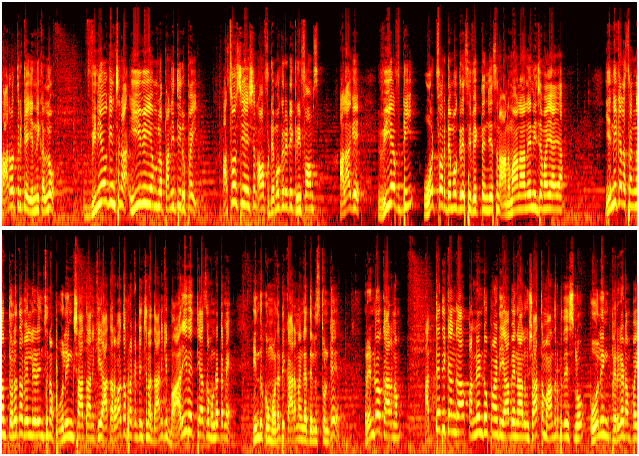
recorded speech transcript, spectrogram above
సార్వత్రిక ఎన్నికల్లో వినియోగించిన ఈవీఎంల పనితీరుపై అసోసియేషన్ ఆఫ్ డెమోక్రటిక్ రిఫార్మ్స్ అలాగే విఎఫ్డి ఓట్ ఫర్ డెమోక్రసీ వ్యక్తం చేసిన అనుమానాలే నిజమయ్యాయా? ఎన్నికల సంఘం తొలుత వెల్లడించిన పోలింగ్ శాతానికి ఆ తర్వాత ప్రకటించిన దానికి భారీ వ్యత్యాసం ఉండటమే. ఇందుకు మొదటి కారణంగా తెలుస్తుంటే రెండో కారణం అత్యధికంగా పన్నెండు పాయింట్ యాభై నాలుగు శాతం ఆంధ్రప్రదేశ్లో పోలింగ్ పెరగడంపై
